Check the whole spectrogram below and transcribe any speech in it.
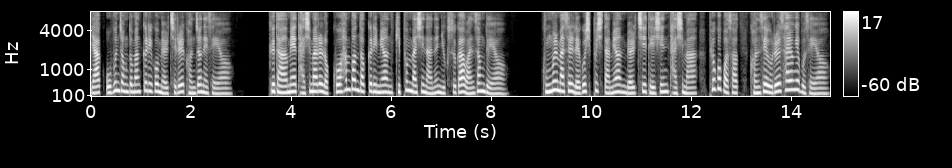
약 5분 정도만 끓이고 멸치를 건져내세요. 그 다음에 다시마를 넣고 한 번 더 끓이면 깊은 맛이 나는 육수가 완성돼요. 국물 맛을 내고 싶으시다면 멸치 대신 다시마, 표고버섯, 건새우를 사용해 보세요.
